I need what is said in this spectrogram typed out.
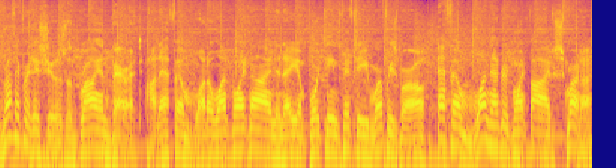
Rutherford Issues with Bryan Barrett on FM 101.9 and AM 1450 Murfreesboro, FM 100.5 Smyrna,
